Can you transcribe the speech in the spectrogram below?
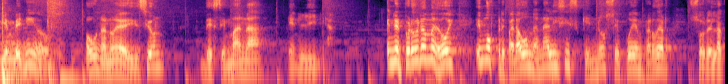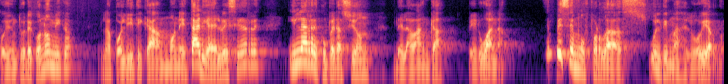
Bienvenidos a una nueva edición de Semana en línea. En el programa de hoy hemos preparado un análisis que no se pueden perder sobre la coyuntura económica, la política monetaria del BCR y la recuperación de la banca peruana. Empecemos por las últimas del gobierno.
